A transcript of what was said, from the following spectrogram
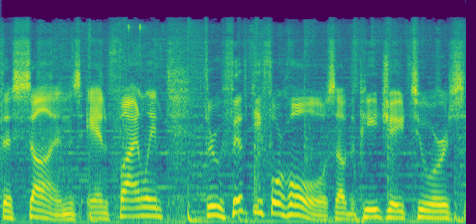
the Suns. And finally, through 54 holes of the PGA Tour's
